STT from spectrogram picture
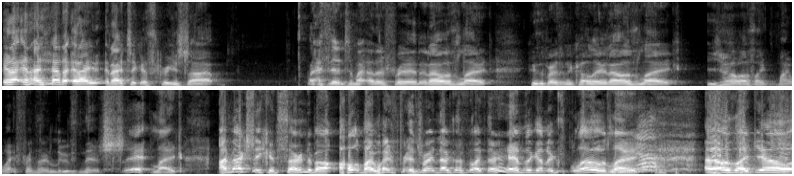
And I, and I had a, and I and I took a screenshot. And I sent it to my other friend, and I was like, "Who's the person of color?" And I was like, "Yo," I was like, "My white friends are losing their shit. Like, I'm actually concerned about all of my white friends right now because I feel like their heads are gonna explode." Like, Yeah. and I was like, "Yo,"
